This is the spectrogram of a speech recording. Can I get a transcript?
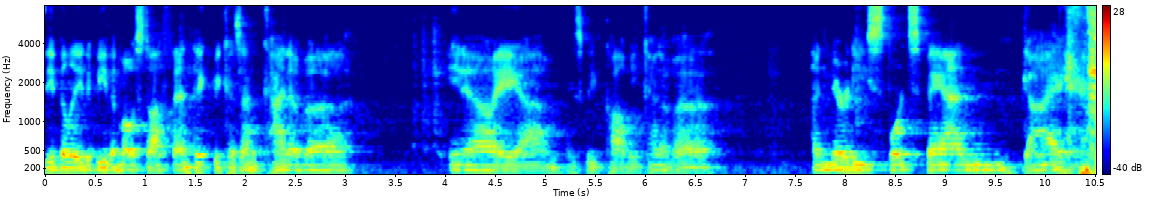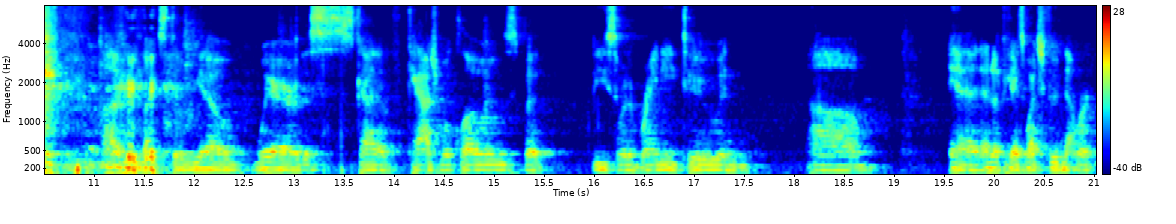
the ability to be the most authentic because I'm kind of a, you know, a um, as we call me, kind of a a nerdy sports fan guy uh, who likes to you know wear this kind of casual clothes, but be sort of brainy too. And um, and I don't know if you guys watch Food Network.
